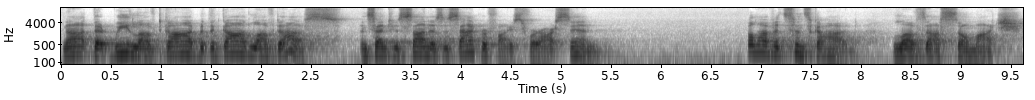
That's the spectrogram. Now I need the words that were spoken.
Not that we loved God, but that God loved us and sent his Son as a sacrifice for our sin. Beloved, since God loves us so much,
